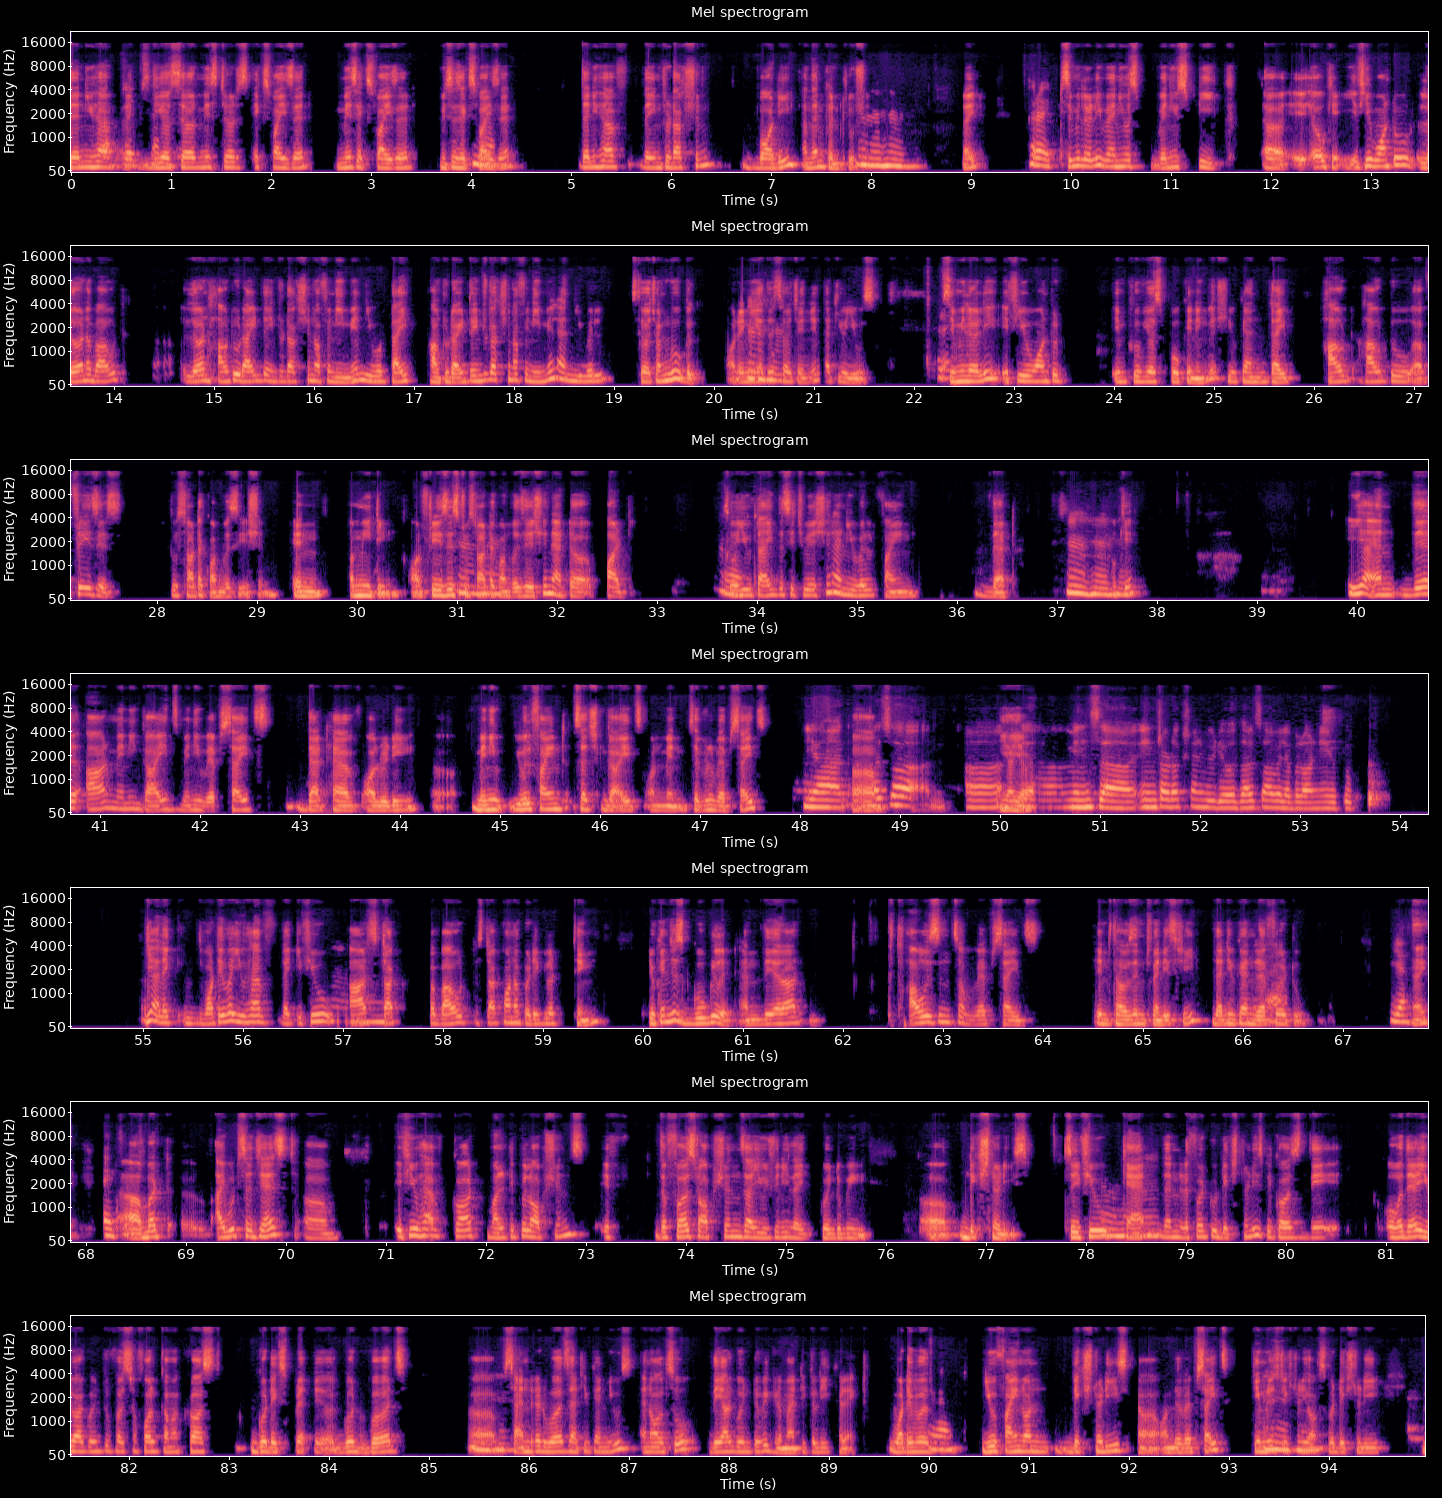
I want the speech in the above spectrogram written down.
then you have Okay, like, dear sir mr xyz miss xyz mrs xyz then you have the introduction body and then conclusion. Mhm. right? Right. Similarly when you when you speak uh, okay if you want to learn about learn how to write the introduction of an email you would type how to write the introduction of an email and you will search on google or any other Mhm. search engine that you use Right. similarly if you want to improve your spoken english you can type how how to uh, phrases to start a conversation in a meeting or phrases to start a Mhm. conversation at a party so you type the situation and you will find that Mhm. okay yeah and there are many guides many websites that have already uh, many you will find such guides on many, several websites Yeah. Uh, also, uh, yeah, yeah. uh, means uh, introduction videos also available on YouTube. yeah like whatever you have like if you are Mhm. stuck about stuck on a particular thing you can just google it and there are thousands of websites in 2023 that you can Yeah. refer to Yes. right Exactly. uh, but uh, i would suggest um, if you have got multiple options if the first options are usually like going to be uh, dictionaries so if you Mhm. can then refer to dictionaries because they over there you are going to first of all come across good expre- uh, good words um, Mhm. standard words that you can use and also they are going to be grammatically correct whatever Right. you find on dictionaries uh, on their websites cambridge dictionary Mhm. oxford dictionary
